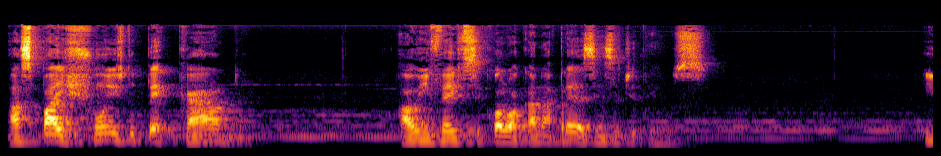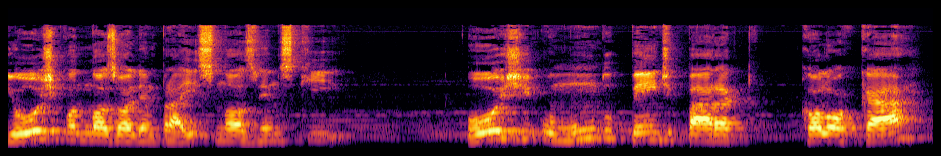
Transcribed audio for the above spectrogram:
às paixões do pecado, ao invés de se colocar na presença de Deus. E hoje, quando nós olhamos para isso, nós vemos que hoje o mundo pende para colocar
